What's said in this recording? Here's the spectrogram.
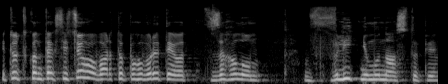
І тут в контексті цього варто поговорити от загалом в літньому наступі,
